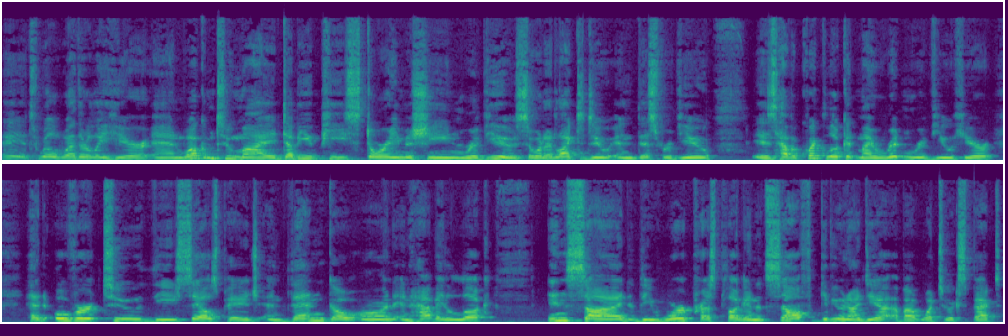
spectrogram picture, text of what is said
Hey, it's Will Weatherly here, and welcome to my WP Story Machine review. So, what I'd like to do in this review is have a quick look at my written review here, head over to the sales page, and then go on and have a look inside the WordPress plugin itself, give you an idea about what to expect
